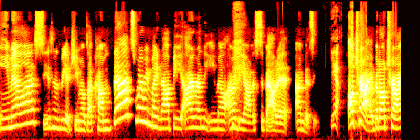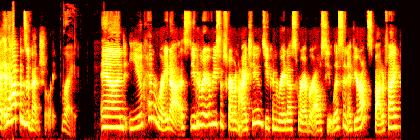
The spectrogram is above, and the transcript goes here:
email us, season of the bee at gmail.com. That's where we might not be. I run the email. I'm going to be honest about it. I'm busy. Yeah. I'll try, but I'll try. It happens eventually. Right. And you can rate us. You can rate, review, subscribe on iTunes. You can rate us wherever else you listen. If you're on Spotify,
